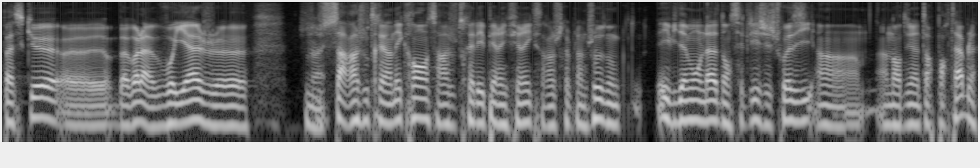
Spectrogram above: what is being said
parce que, euh, bah voilà, voyage, ça rajouterait un écran, ça rajouterait des périphériques, ça rajouterait plein de choses. Donc, évidemment, là, dans cette liste, j'ai choisi un, un, ordinateur portable.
